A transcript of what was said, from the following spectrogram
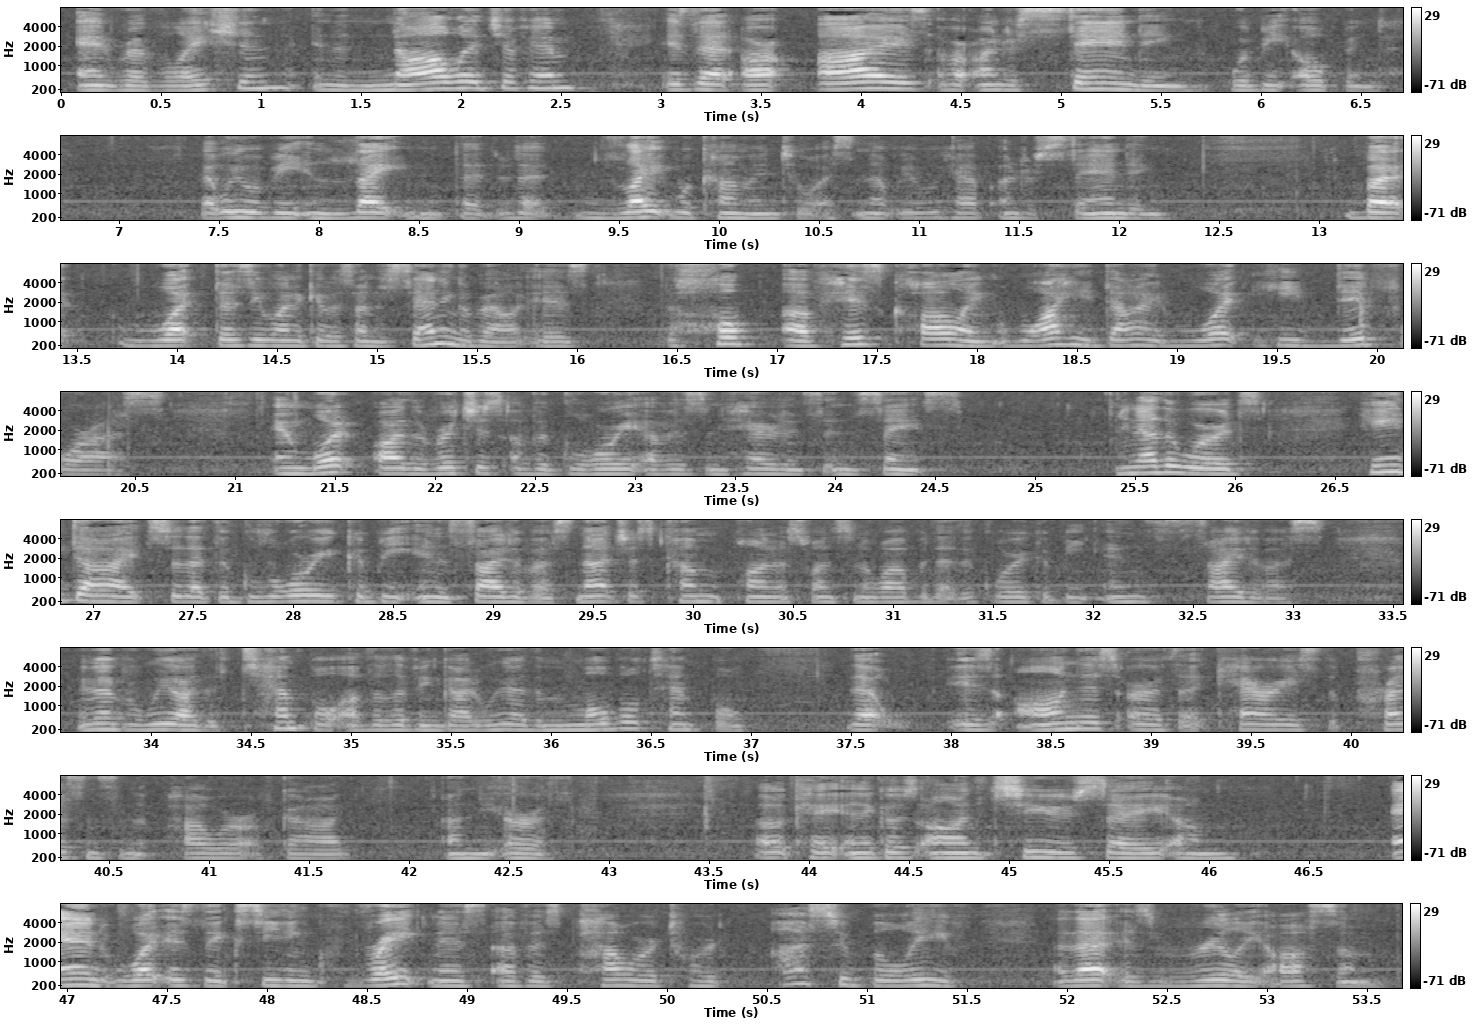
and revelation in the knowledge of him? Is that our eyes of our understanding would be opened. That we would be enlightened, that, that light would come into us, and that we would have understanding. But what does he want to give us understanding about is the hope of his calling, why he died, what he did for us, and what are the riches of the glory of his inheritance in the saints. In other words, he died so that the glory could be inside of us, not just come upon us once in a while, but that the glory could be inside of us. Remember, we are the temple of the living God. We are the mobile temple that is on this earth that carries the presence and the power of God on the earth. Okay, and it goes on to say, um, and what is the exceeding greatness of his power toward us who believe. Now that is really awesome.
